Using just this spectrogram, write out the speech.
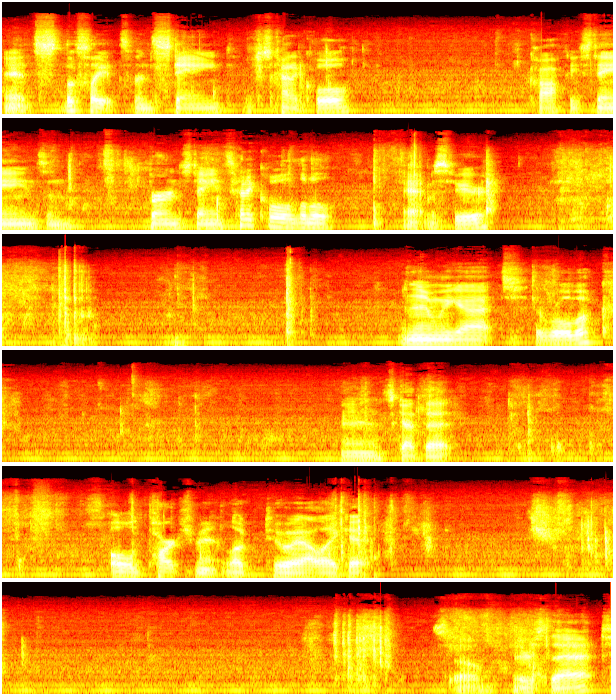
It looks like it's been stained, which is kind of cool. Coffee stains and burn stains. Kind of cool little atmosphere. And then we got the rule book. And it's got that old parchment look to it. I like it. So there's that.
